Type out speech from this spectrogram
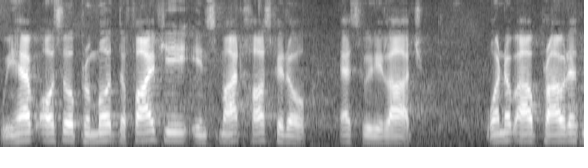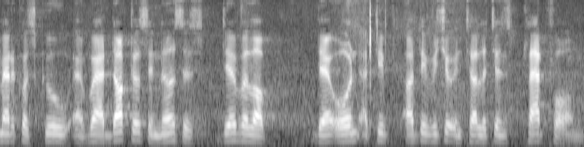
We have also promoted the 5G in smart hospital as Siriraj, one of our proudest medical schools and where doctors and nurses develop their own artificial intelligence platform.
